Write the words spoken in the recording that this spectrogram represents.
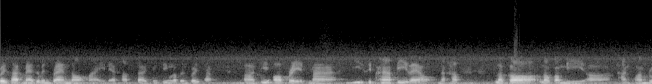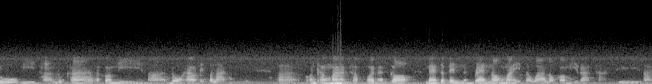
บริษัทแม้จะเป็นแบรนด์น้องใหม่เนี่ยครับแต่จริงๆ เราเป็นบริษัทเอ่อที่ออเปรตมา 25 ปีแล้วนะครับ แล้วก็เราก็มีเอ่อฐานความรู้ มีฐานลูกค้า แล้วก็มีโน้ตฮาวในตลาดนี้เอ่อค่อนข้างมากครับ เพราะฉะนั้นก็แม้จะเป็นแบรนด์น้องใหม่ แต่ว่าเราก็มีรากฐานที่เอ่อ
